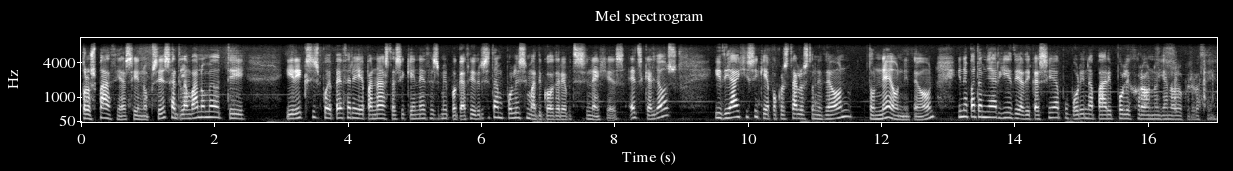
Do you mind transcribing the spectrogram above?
προσπάθεια σύνοψης, αντιλαμβάνομαι ότι οι ρήξεις που επέφερε η Επανάσταση και οι νέοι θεσμοί που εγκαθίδρυσε ήταν πολύ σημαντικότεροι από τις συνέχειες. Έτσι κι αλλιώς, η διάχυση και η αποκριστάλλωση των ιδεών, των νέων ιδεών, είναι πάντα μια αργή διαδικασία που μπορεί να πάρει πολύ χρόνο για να ολοκληρωθεί.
